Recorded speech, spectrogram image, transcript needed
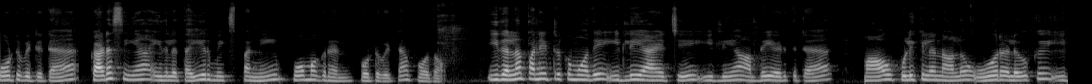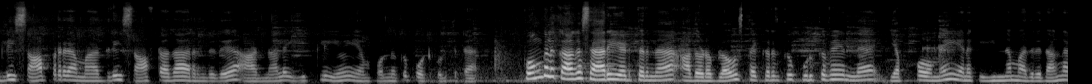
போட்டு விட்டுட்டேன். கடைசியாக இதில் தயிர் மிக்ஸ் பண்ணி போமோகிரன் போட்டு விட்டால் போதும். இதெல்லாம் பண்ணிட்டு இருக்கும் போதே இட்லி ஆயிடுச்சு. இட்லியும் அப்படியே எடுத்துட்டேன். மாவு புளிக்கலைனாலும் ஓரளவுக்கு இட்லி சாப்பிட்ற மாதிரி சாஃப்டாக தான் இருந்தது. அதனால இட்லியும் என் பொண்ணுக்கு போட்டு கொடுத்துட்டேன். பொங்கலுக்காக சாரீ எடுத்திருந்தேன். அதோட ப்ளவுஸ் தைக்கிறதுக்கு கொடுக்கவே இல்லை. எப்போவுமே எனக்கு இந்த மாதிரி தாங்க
